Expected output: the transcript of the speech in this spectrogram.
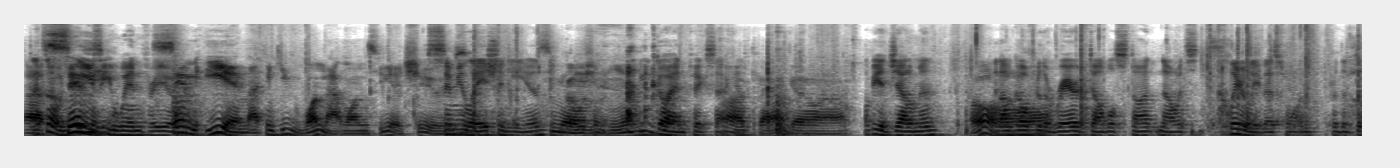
Uh, That's an Sim- easy win for you. Sim Ian. I think you won that one, so you get to choose. Simulation Ian. Simulation You Ian. can go ahead and pick second. Okay, I'll go. Uh, I'll be a gentleman, oh. and I'll go for the rare double stunt. No, it's clearly this one for the d-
